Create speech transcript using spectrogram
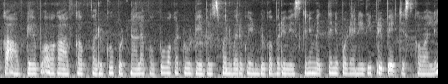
ఒక ఒక హాఫ్ టేబుల్ ఒక హాఫ్ కప్ వరకు పుట్నాల పప్పు ఒక టూ టేబుల్ స్పూన్ వరకు ఎండు కొబ్బరి వేసుకుని మెత్తని పొడి అనేది ప్రిపేర్ చేసుకోవాలి.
